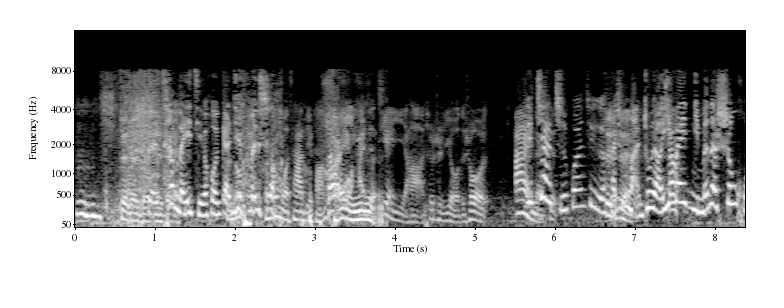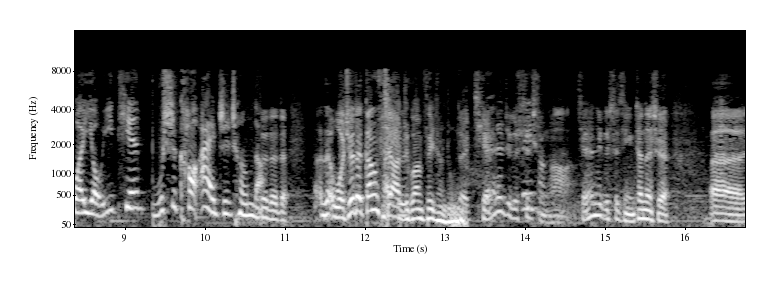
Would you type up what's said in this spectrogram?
嗯，对对对对他没结婚，赶紧分手很多。摩擦的地方。但是我还是还有一个建议哈，就是有的时候爱价值观这个还是蛮重要，因为你们的生活有一天不是靠爱支撑的对。对对，呃我觉得刚才价值观非常重要对。前任这个事情啊，前任这个事情真的是，呃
